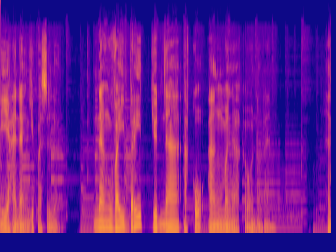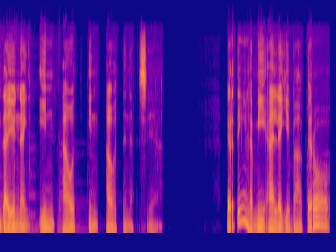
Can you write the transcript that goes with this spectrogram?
Iyahan ang gipasulod. Nang vibrate yun na ako ang mga kaunoran. Dayon nag in out in out na na siya Perting lami lagi ba pero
